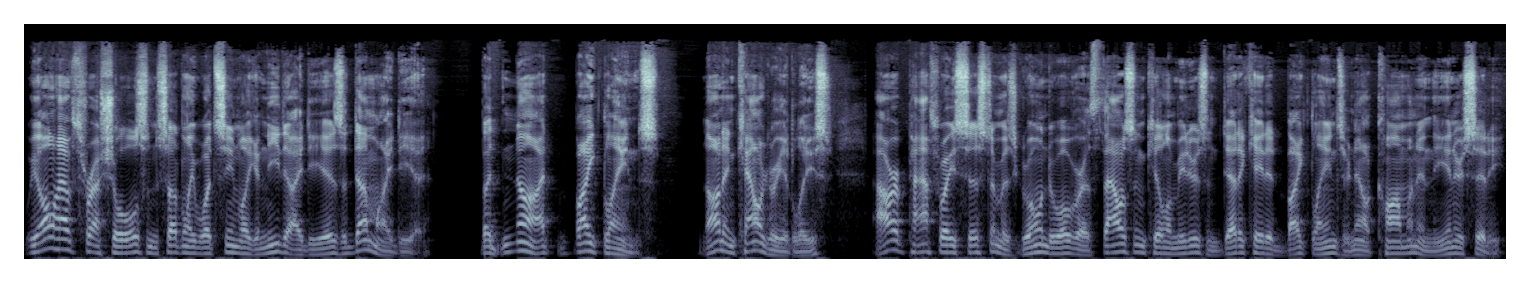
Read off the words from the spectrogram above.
We all have thresholds, and suddenly what seemed like a neat idea is a dumb idea. But not bike lanes. Not in Calgary, at least. Our pathway system has grown to over a thousand kilometers, and dedicated bike lanes are now common in the inner city.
